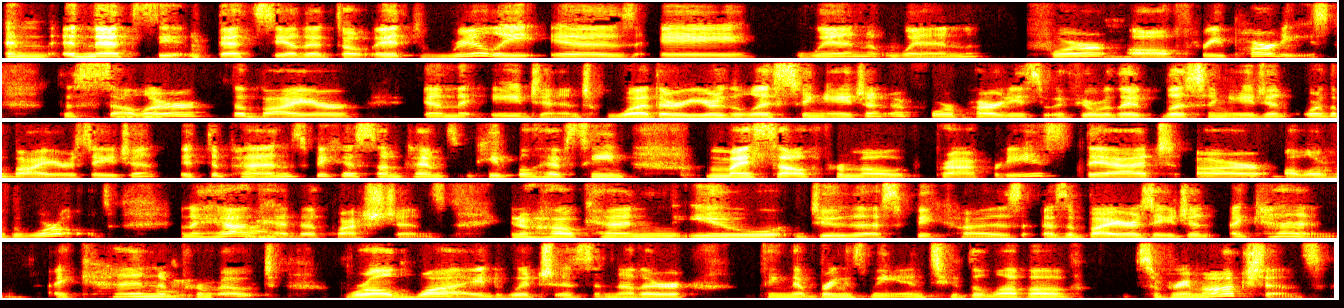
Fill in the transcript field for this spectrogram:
And and that's the that's the other though. It really is a win-win for mm-hmm. all three parties: the seller, mm-hmm. the buyer, and the agent, whether you're the listing agent or four parties, if you're the listing agent or the buyer's agent, it depends because sometimes people have seen myself promote properties that are mm-hmm. all over the world. And I have right. had the questions, you know, how can you do this? Because as a buyer's agent, I can, I can right. promote worldwide, which is another thing that brings me into the love of Supreme Auctions.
